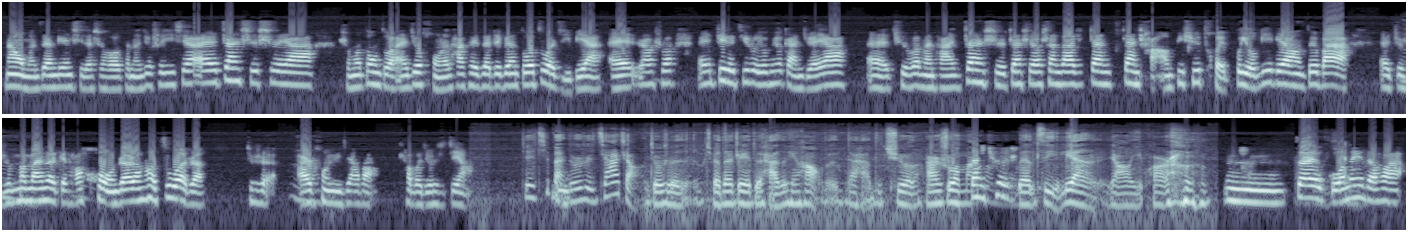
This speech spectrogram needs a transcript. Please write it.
那我们在练习的时候，可能就是一些哎站式式呀，什么动作，哎，就哄着他可以在这边多做几遍，哎，然后说。哎，这个肌肉有没有感觉呀？哎，去问问他。战士，战士要上大战战场，必须腿部有力量，对吧？哎，就是慢慢的给他哄着，让他坐着，就是儿童瑜伽吧，差不多就是这样。这基本就是家长就是觉得这对孩子挺好的，带孩子去了，还是说妈妈为了自己练，然后一块儿？嗯，在国内的话，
